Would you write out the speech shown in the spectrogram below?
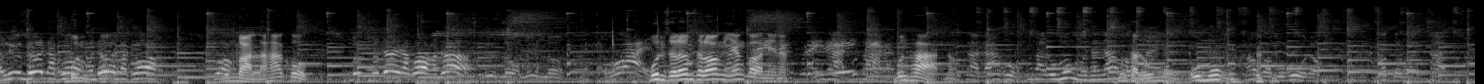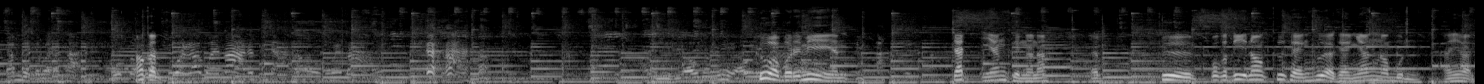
อย่าลืมเด้อนักร้องเด้อนักร้องๆบุญบานละห้าโคกเบิ่งเด้อนักร้องเด้อลืมโลดลืมโลดโอ้ยบุญเสริมสลองอหยังก่อนเนี่ยนะบุญถาดบุญถาดบุญถาดเนาะบุญถาดล้างหูบุญถาดอุ้มมุ่งเหมือนทันแล้วบุญถาดอุ้มมุงอุ้มมุงเข้ากับบูฮูดอกเขาแต่ว่าถาดจำเด็ดแต่ว่าถาดเขากับชวนแล้วไปบ้าได้ปีหน้าเราไปบ้าเอาอย่างนี้เอาคือว่าบ่ได้มีอันจัดอิหยังขึ้นนะนะแบบคือปกติเนาะคือแข่งเพื่อแข่งหยังเนาะบุญอันนี้ครับ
